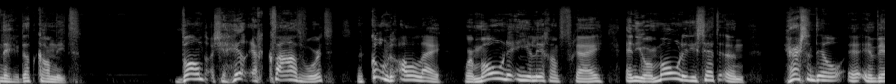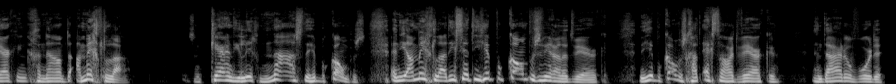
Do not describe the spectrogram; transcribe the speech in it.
Nee, dat kan niet. Want als je heel erg kwaad wordt, dan komen er allerlei hormonen in je lichaam vrij. En die hormonen die zetten een hersendeel eh, in werking genaamd de amygdala. Dat is een kern die ligt naast de hippocampus. En die amygdala die zet die hippocampus weer aan het werk. Die hippocampus gaat extra hard werken. En daardoor worden,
